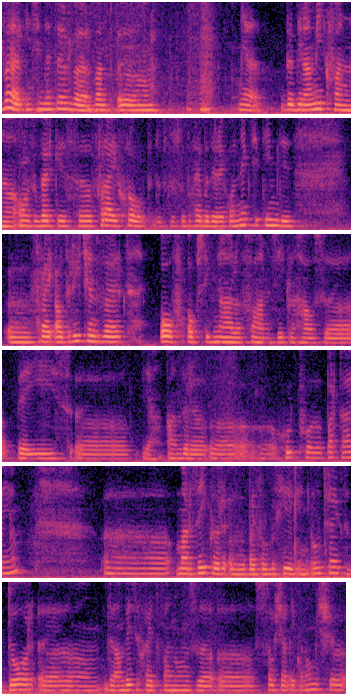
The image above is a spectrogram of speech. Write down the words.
wel, incidenteel wel, want ehm, ja, de dynamiek van eh, ons werk is eh, vrij groot. Dus we hebben de reconnectieteam die eh, vrij outreachend werkt, of op signalen van ziekenhuizen, PI's, ja, andere hulppartijen. Maar zeker bijvoorbeeld hier in Utrecht, door de aanwezigheid van eh, sociaal-economische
